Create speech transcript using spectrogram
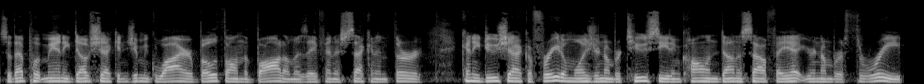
so that put Manny Dovshek and Jimmy Guire both on the bottom as they finished second and third. Kenny Dushak of Freedom was your number two seed, and Colin Dunn of South Fayette your number three.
